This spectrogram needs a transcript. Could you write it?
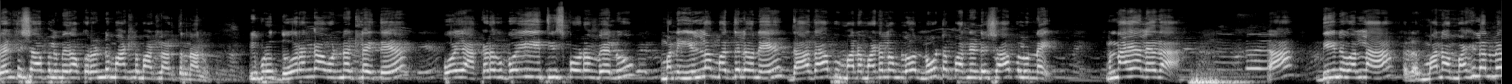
బెల్ట్ షాపుల మీద ఒక రెండు మాటలు మాట్లాడుతున్నాను. ఇప్పుడు దూరంగా ఉన్నట్లయితే పోయి అక్కడికి పోయి తీసుకోవడం వేలు. మన ఇళ్ళ మధ్యలోనే దాదాపు మన మండలంలో నూట పన్నెండు షాపులు ఉన్నాయి ఉన్నాయా లేదా? దీనివల్ల మన మహిళలమే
